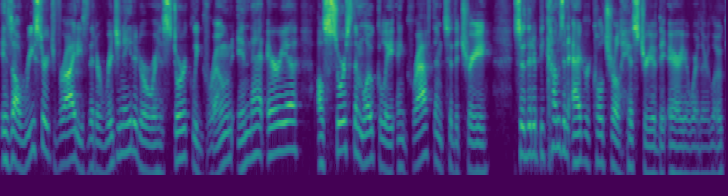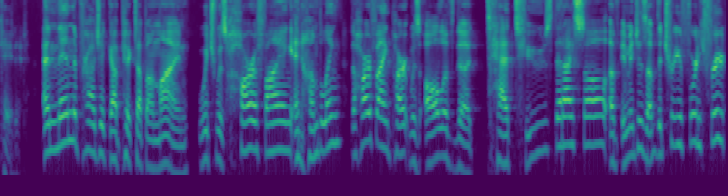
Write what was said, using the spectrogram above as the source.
is I'll research varieties that originated or were historically grown in that area. I'll source them locally and graft them to the tree so that it becomes an agricultural history of the area where they're located. And then the project got picked up online, which was horrifying and humbling. The horrifying part was all of the tattoos that I saw of images of the tree of 40 fruit,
